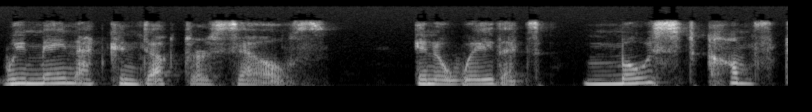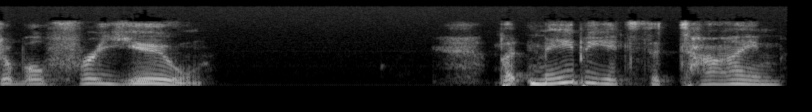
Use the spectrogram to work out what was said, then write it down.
we may not conduct ourselves in a way that's most comfortable for you. But maybe it's the time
